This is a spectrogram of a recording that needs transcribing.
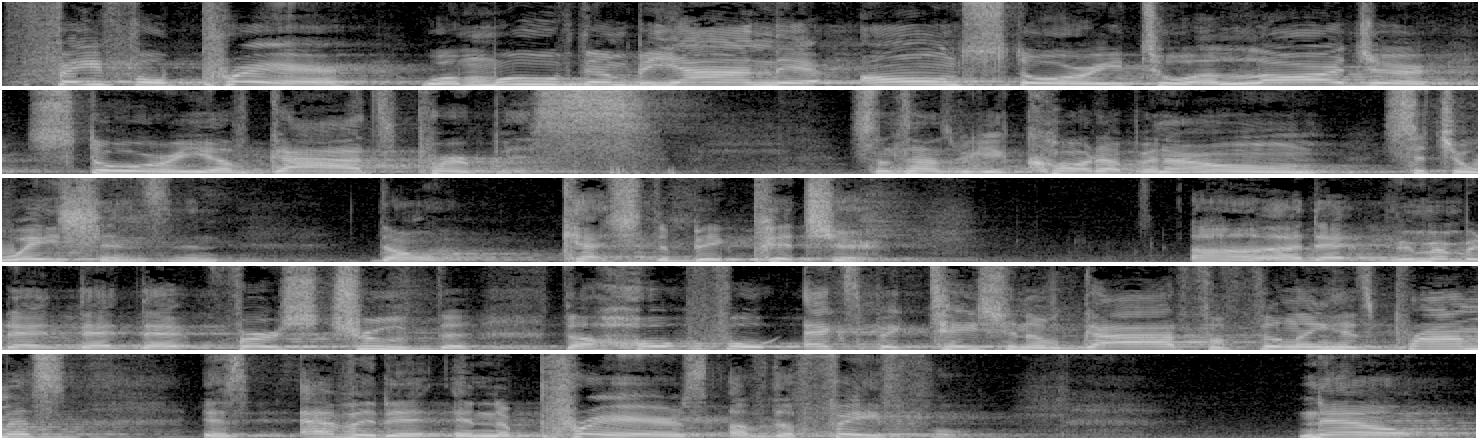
faithful prayer will move them beyond their own story to a larger story of God's purpose. Sometimes we get caught up in our own situations and don't catch the big picture. Uh, uh, that remember that, that, that first truth, the, the hopeful expectation of God fulfilling his promise is evident in the prayers of the faithful. Now,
